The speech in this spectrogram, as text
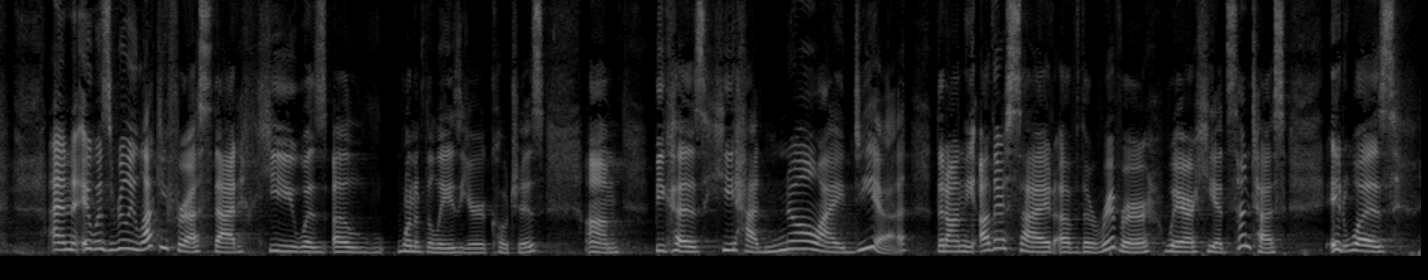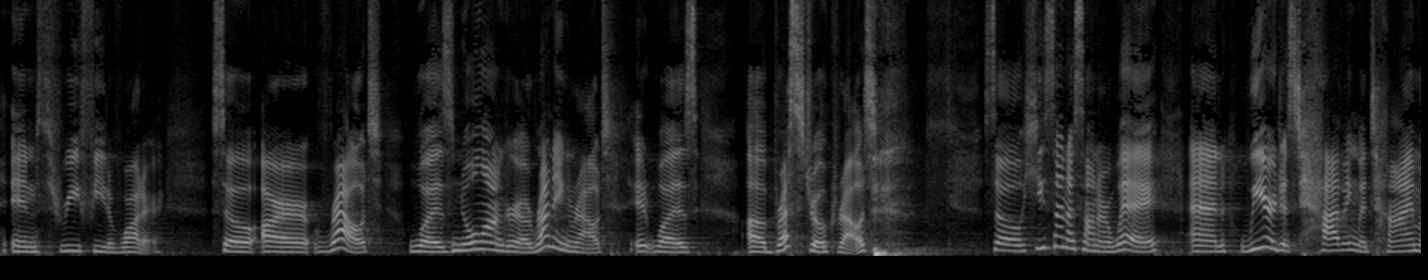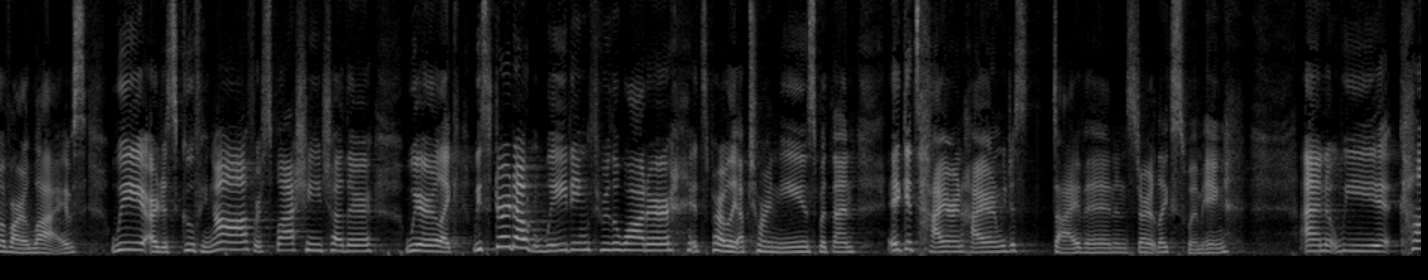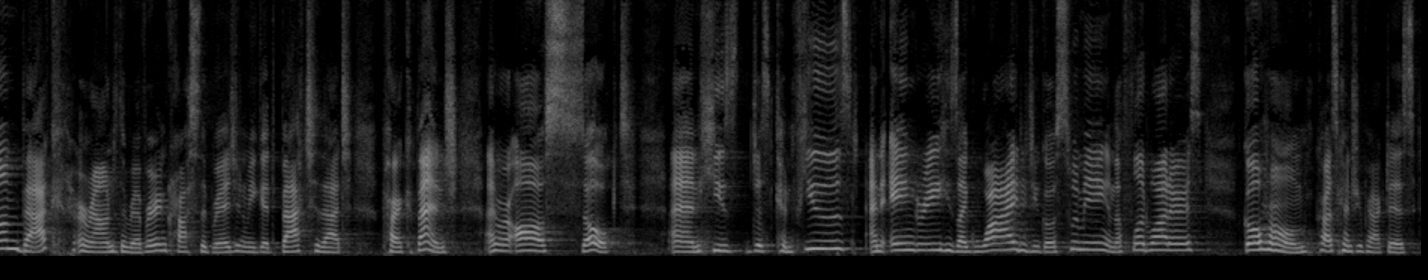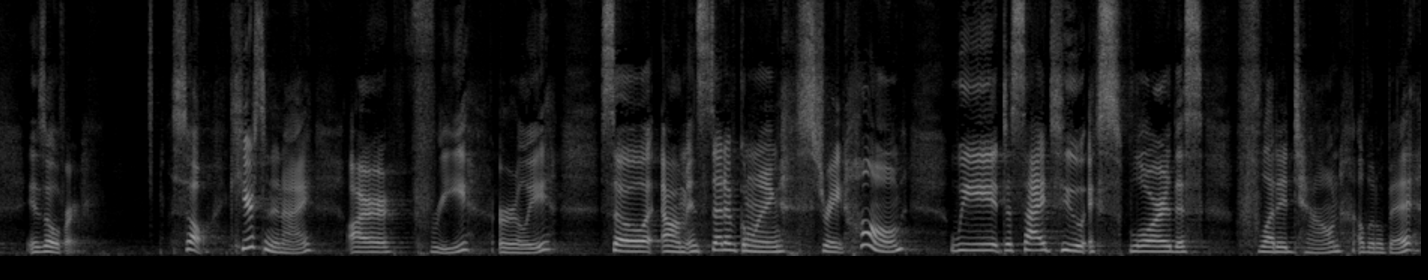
and it was really lucky for us that he was a, one of the lazier coaches um, because he had no idea that on the other side of the river where he had sent us, it was in three feet of water. So our route was no longer a running route, it was a breaststroke route. So he sent us on our way, and we are just having the time of our lives. We are just goofing off, we're splashing each other. We're like, we start out wading through the water. It's probably up to our knees, but then it gets higher and higher, and we just dive in and start like swimming. And we come back around the river and cross the bridge, and we get back to that park bench, and we're all soaked and he's just confused and angry. He's like, Why did you go swimming in the floodwaters? Go home. Cross country practice is over. So, Kirsten and I are free early. So, um, instead of going straight home, we decide to explore this flooded town a little bit.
